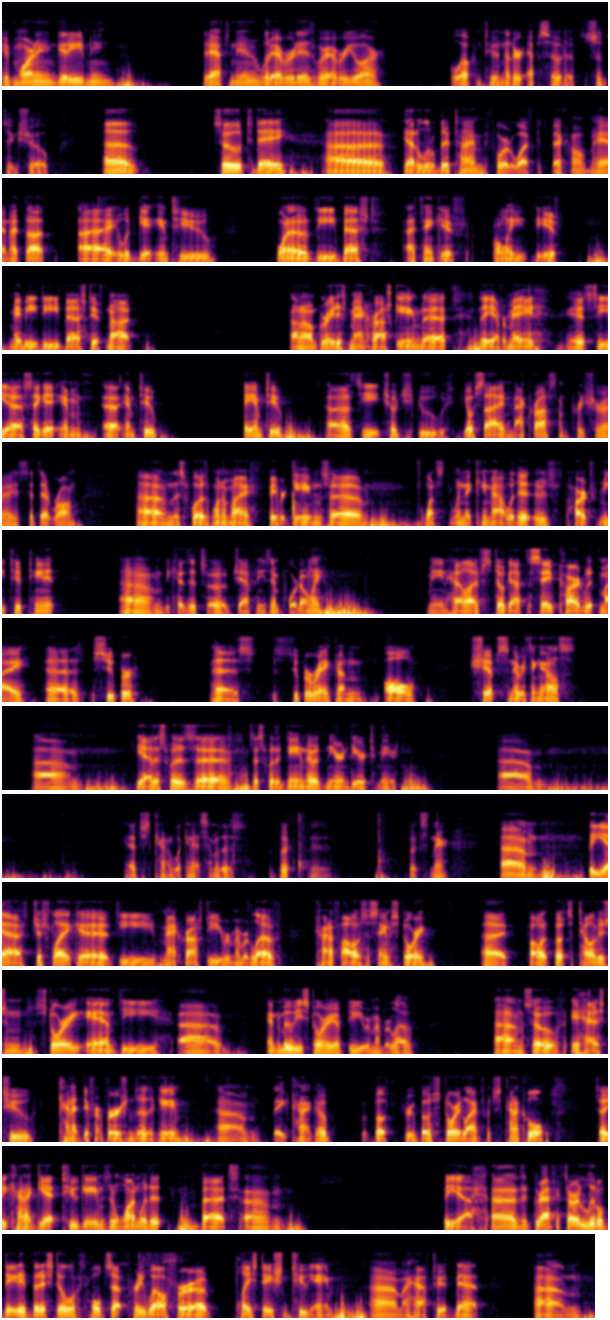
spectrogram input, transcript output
good morning, good evening, good afternoon, whatever it is, wherever you are. Welcome to another episode of the Synthinx Show. Uh, so today, uh, got a little bit of time before the wife gets back home, and I thought I would get into one of the best. I think if only if maybe the best, if not I don't know, greatest Macross game that they ever made. It's the uh, Sega M uh, M2, AM2. Uh, it's the Chojiku Yosai Macross. I'm pretty sure I said that wrong. Um, this was one of my favorite games. Um, once when they came out with it, it was hard for me to obtain it um, because it's a Japanese import only. I mean, hell, I've still got the save card with my uh, Super uh, super rank on all ships and everything else. Um, yeah, this was uh, this was a game that was near and dear to me. Um, yeah, just kind of looking at some of the the book the books in there. Um, but yeah, just like uh, the Macross Do You Remember Love, kind of follows the same story. Uh, follows both the television story and the uh, and the movie story of Do You Remember Love. Um, so it has two kind of different versions as a game. Um, they kind of go both through both storylines, which is kind of cool. So you kind of get two games in one with it, but um, but yeah, uh, the graphics are a little dated, but it still holds up pretty well for a PlayStation 2 game. Um, I have to admit. Um,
